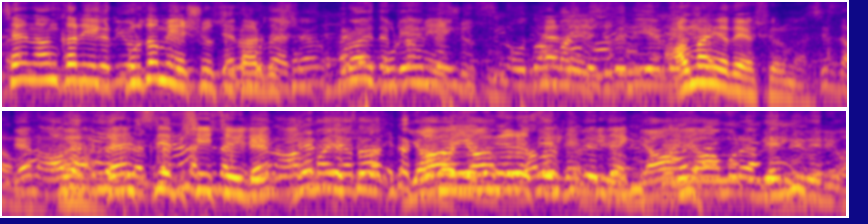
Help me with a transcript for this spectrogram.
Sen Ankara'ya git. Burada mı yaşıyorsun kardeşim? Burada mı yaşıyorsun? Nerede yaşıyorsun? Almanya'da yaşıyorum ben. Ben size bir şey söyleyeyim. Almanya'da bir dakika. Almanya'nın neresinde? Bir dakika. yağmura vergi veriyor.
